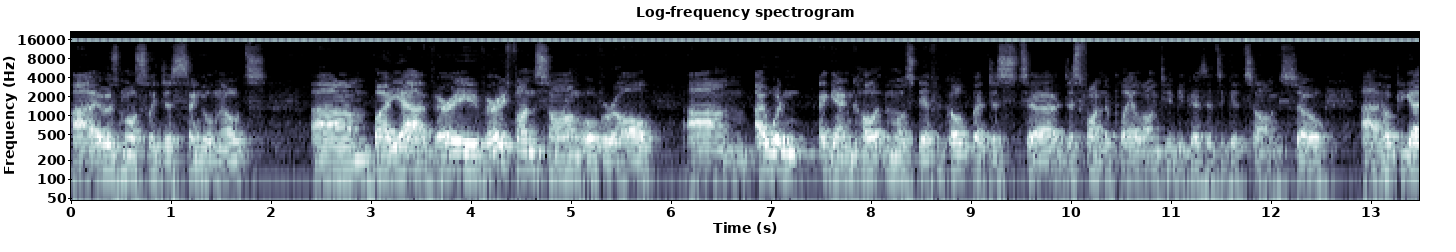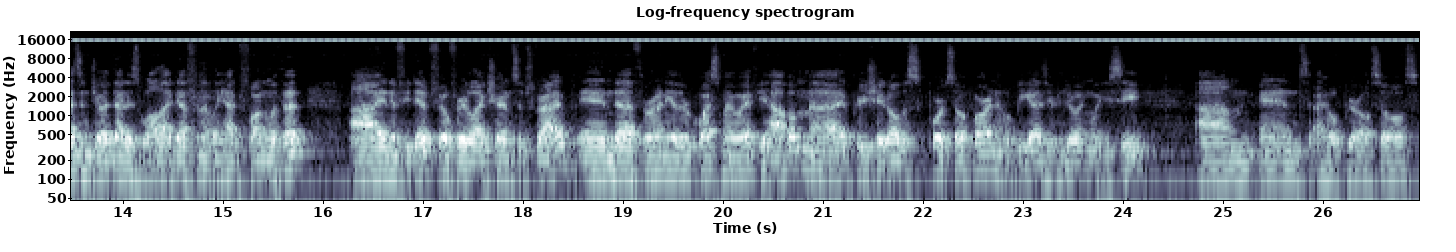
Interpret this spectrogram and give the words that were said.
Uh, it was mostly just single notes. Um, but yeah, very, very fun song overall. Um, I wouldn't again call it the most difficult, but just uh, just fun to play along to because it's a good song. So uh, I hope you guys enjoyed that as well. I definitely had fun with it. Uh, and if you did, feel free to like, share, and subscribe, and uh, throw any other requests my way if you have them. Uh, I appreciate all the support so far, and I hope you guys are enjoying what you see. Um, and I hope you're also, also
